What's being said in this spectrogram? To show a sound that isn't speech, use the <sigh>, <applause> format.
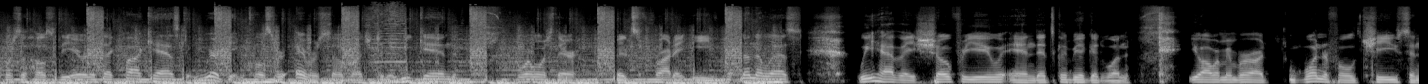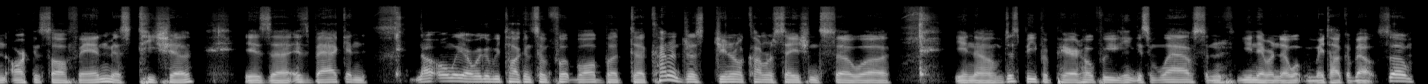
of course, the host of the Air Attack podcast. We're getting closer ever so much to the weekend. We're almost there. It's Friday Eve. But nonetheless, we have a show for you, and it's going to be a good one. You all remember our wonderful Chiefs and Arkansas fan, Miss Tisha, is uh, is back. And not only are we going to be talking some football, but uh, kind of just general conversation. So, uh, you know, just be prepared. Hopefully, you can get some laughs, and you never know what we may talk about. So,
